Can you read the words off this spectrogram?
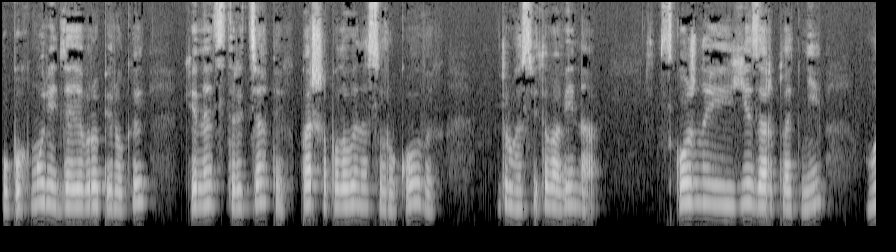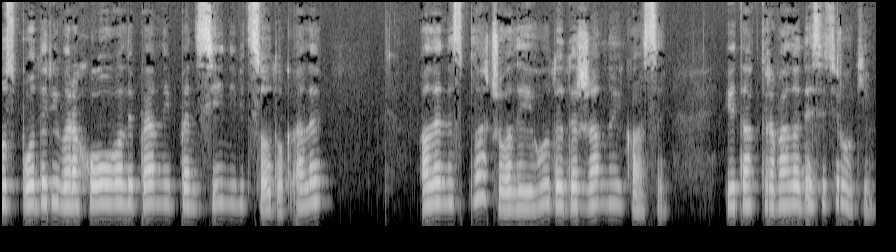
У похмурій для Європі роки кінець 30-х, перша половина 40-х, Друга світова війна. З кожної її зарплатні господарі вираховували певний пенсійний відсоток, але але не сплачували його до державної каси. І так тривало 10 років.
